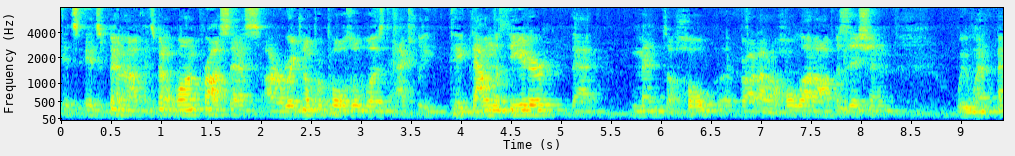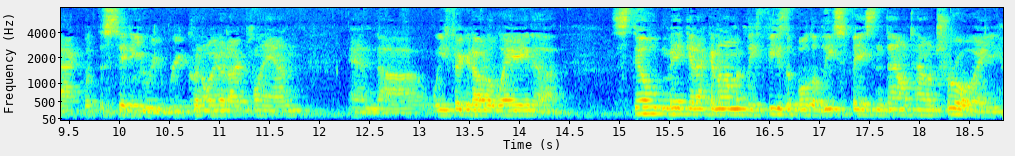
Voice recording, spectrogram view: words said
it's, it's been a, it's been a long process. Our original proposal was to actually take down the theater. That meant a whole, brought out a whole lot of opposition. We went back with the city, we reconnoitered our plan, and uh, we figured out a way to still make it economically feasible to lease space in downtown Troy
